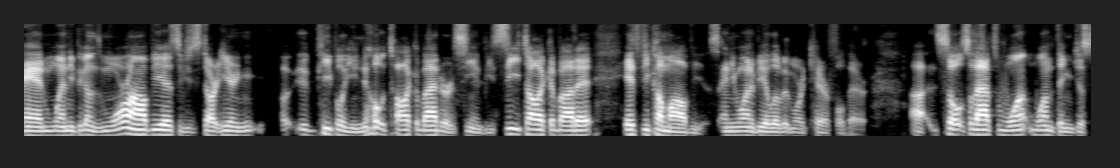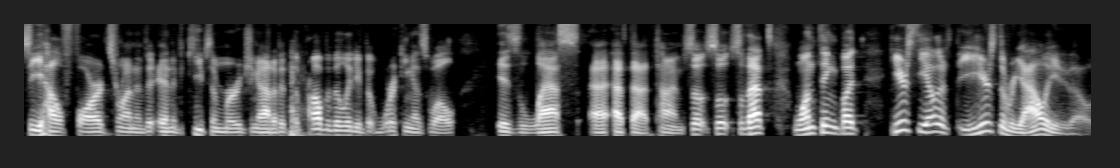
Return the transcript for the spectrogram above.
And when it becomes more obvious, if you start hearing uh, people you know talk about it or CNBC talk about it, it's become obvious, and you want to be a little bit more careful there. Uh, so, so that's one one thing. Just see how far it's run, and if, and if it keeps emerging out of it, the probability of it working as well is less at, at, that time. So, so, so that's one thing. But here's the other. Here's the reality, though.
